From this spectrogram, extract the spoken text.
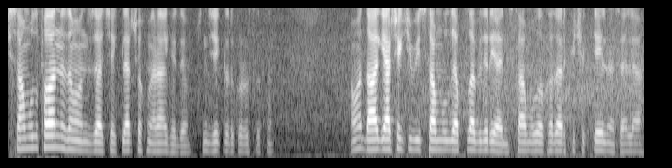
İstanbul'u falan ne zaman düzeltecekler çok merak ediyorum. Şimdi diyecekleri kurulsun. Ama daha gerçekçi bir İstanbul yapılabilir yani. İstanbul o kadar küçük değil mesela.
